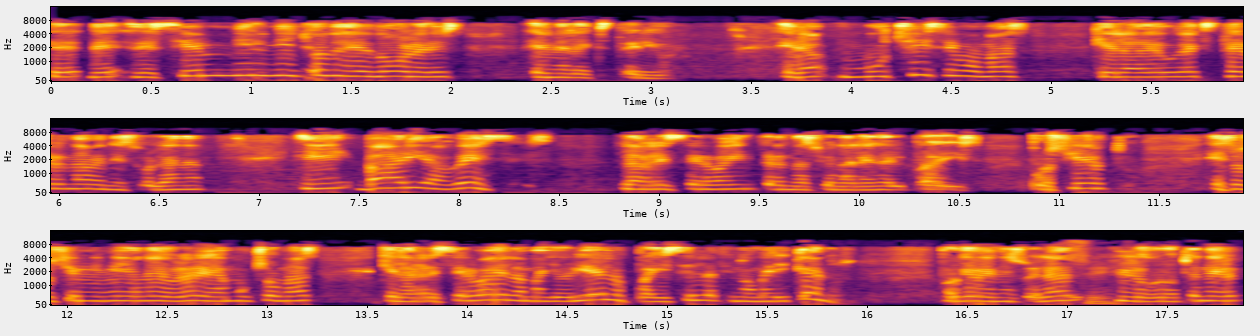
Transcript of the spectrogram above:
eh, de, de 100 mil millones de dólares en el exterior. Era muchísimo más que la deuda externa venezolana y varias veces las reservas internacionales del país. Por cierto, esos 100 mil millones de dólares es mucho más que las reservas de la mayoría de los países latinoamericanos, porque Venezuela logró tener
